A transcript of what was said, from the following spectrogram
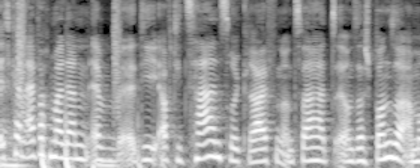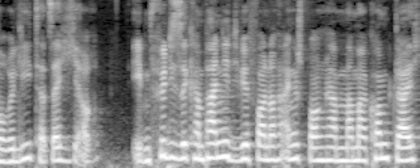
Ich kann einfach mal dann äh, die, auf die Zahlen zurückgreifen. Und zwar hat äh, unser Sponsor Amorelie tatsächlich auch eben für diese Kampagne, die wir vorhin noch angesprochen haben, Mama kommt gleich,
